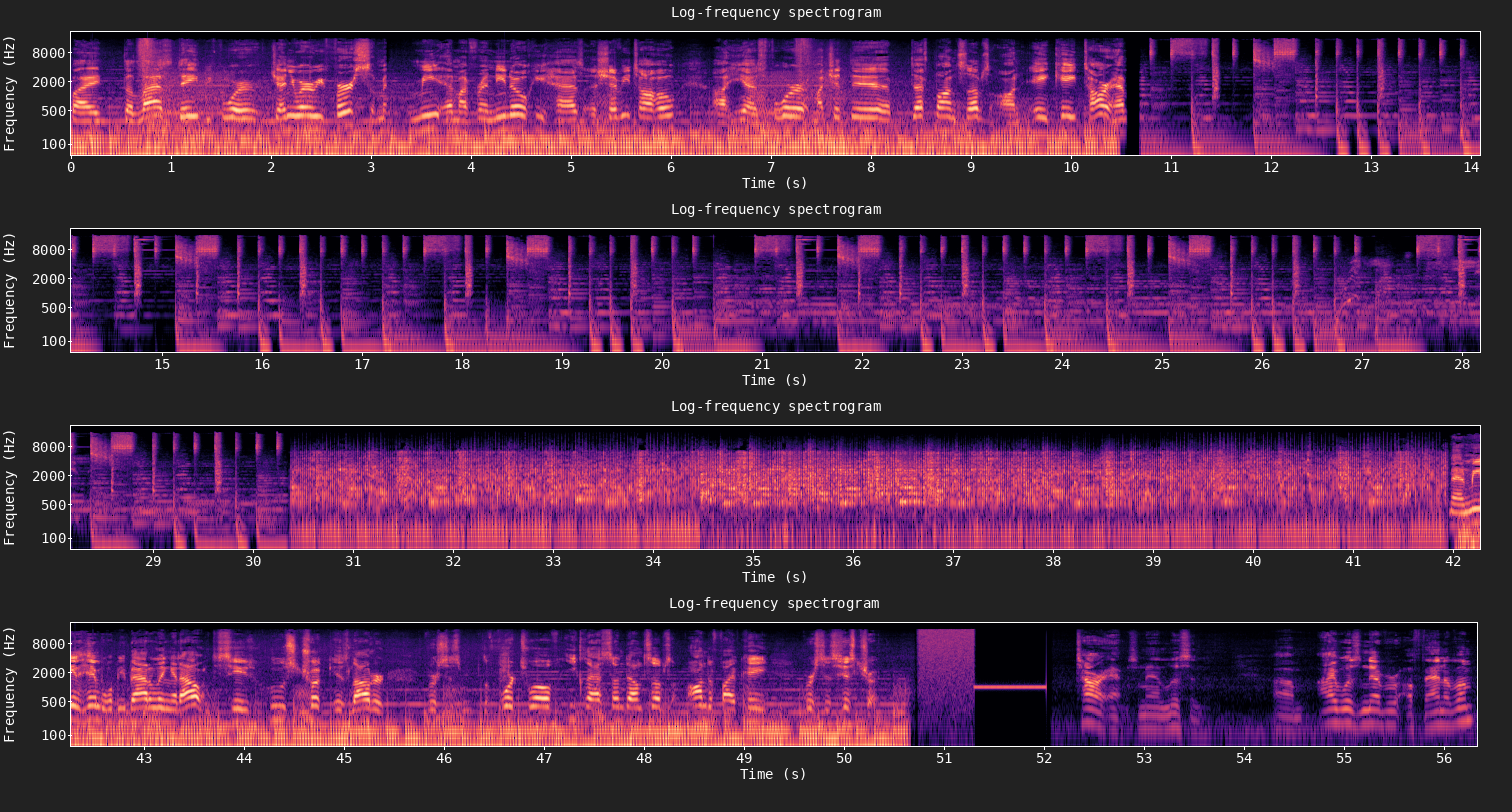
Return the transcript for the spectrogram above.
by the last day before January 1st, me and my friend Nino, he has a Chevy Tahoe. Uh, he has four Machete Deaf Bonce subs on 8K tar me and him will be battling it out to see whose truck is louder versus the 412 E-Class Sundown subs on the 5K versus his truck. Taramps, man, listen. Um, I was never a fan of them.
